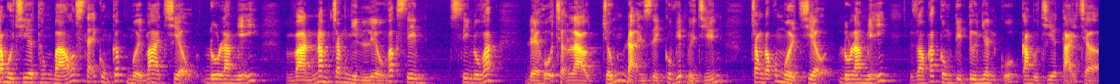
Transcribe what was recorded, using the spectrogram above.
Campuchia thông báo sẽ cung cấp 13 triệu đô la Mỹ và 500.000 liều vaccine Sinovac để hỗ trợ Lào chống đại dịch COVID-19, trong đó có 10 triệu đô la Mỹ do các công ty tư nhân của Campuchia tài trợ.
